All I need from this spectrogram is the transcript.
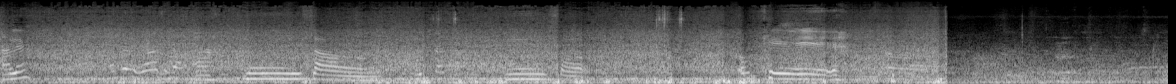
เอาเลยอะหนึ่งสองหนึ่งสองโอเค โอ้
